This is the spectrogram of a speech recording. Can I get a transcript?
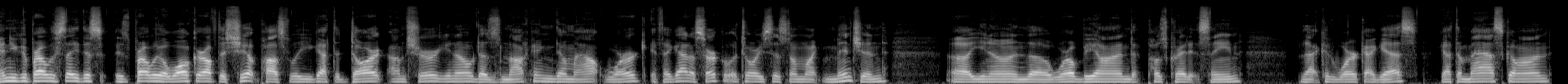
And you could probably say this is probably a walker off the ship, possibly. You got the dart, I'm sure, you know, does knocking them out work? If they got a circulatory system like mentioned, uh, you know, in the World Beyond post credit scene, that could work, I guess. Got the mask on,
